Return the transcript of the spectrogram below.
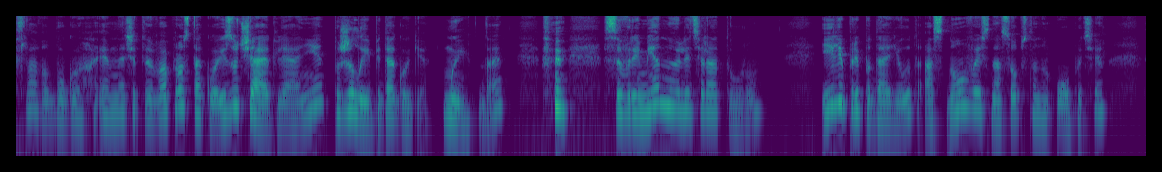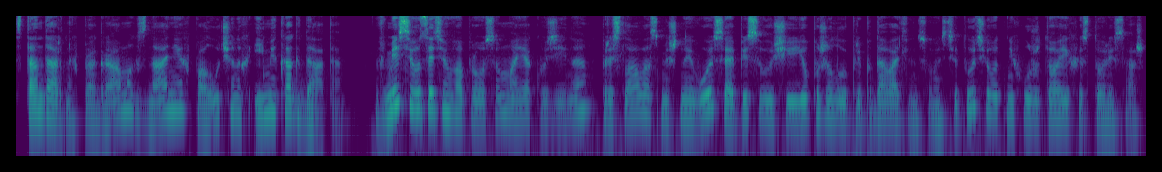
Слава богу. Эм, значит, вопрос такой. Изучают ли они, пожилые педагоги, мы, да, современную литературу или преподают, основываясь на собственном опыте, стандартных программах, знаниях, полученных ими когда-то? Вместе вот с этим вопросом моя кузина прислала смешные войсы, описывающие ее пожилую преподавательницу в институте, вот не хуже твоих историй, Саш,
